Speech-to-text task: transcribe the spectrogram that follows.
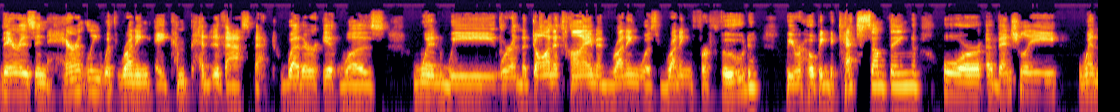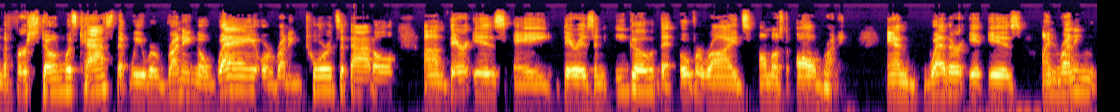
There is inherently with running a competitive aspect, whether it was when we were in the dawn of time and running was running for food. We were hoping to catch something, or eventually when the first stone was cast that we were running away or running towards a battle. Um, there is a there is an ego that overrides almost all running. And whether it is i'm running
